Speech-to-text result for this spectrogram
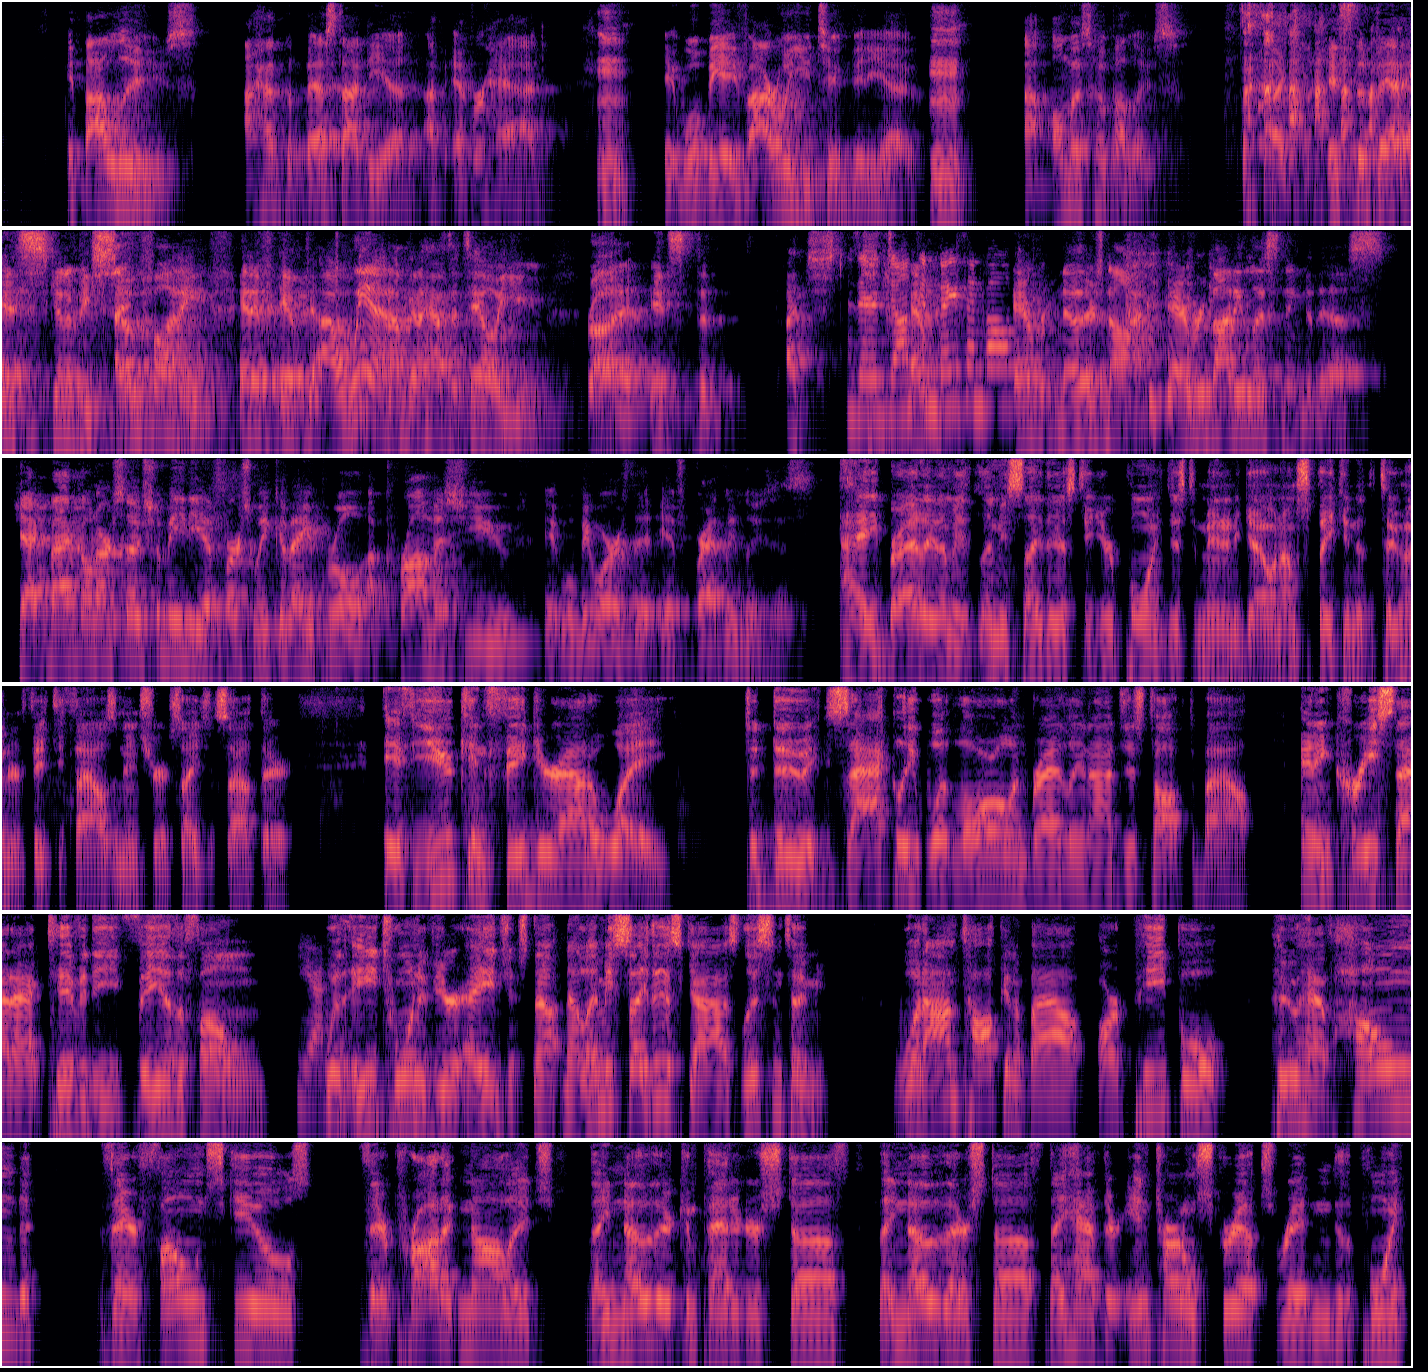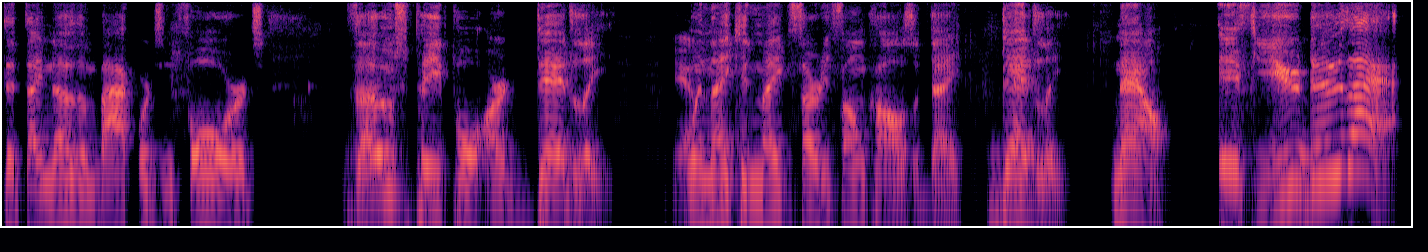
If I lose, I have the best idea I've ever had. Mm. It will be a viral YouTube video. Mm. I almost hope I lose. Like, it's the best. It's going to be so funny. And if, if I win, I'm going to have to tell you. Right. But it's the I just is there a Dunkin' every, booth involved? Every, no, there's not. Everybody listening to this, check back on our social media first week of April. I promise you, it will be worth it if Bradley loses. Hey Bradley, let me let me say this to your point just a minute ago, and I'm speaking to the 250,000 insurance agents out there. If you can figure out a way to do exactly what Laurel and Bradley and I just talked about, and increase that activity via the phone yeah. with each one of your agents. Now, now let me say this, guys. Listen to me. What I'm talking about are people who have honed their phone skills, their product knowledge. They know their competitor stuff. They know their stuff. They have their internal scripts written to the point that they know them backwards and forwards. Those people are deadly yeah. when they can make 30 phone calls a day. Deadly. Now, if you do that,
